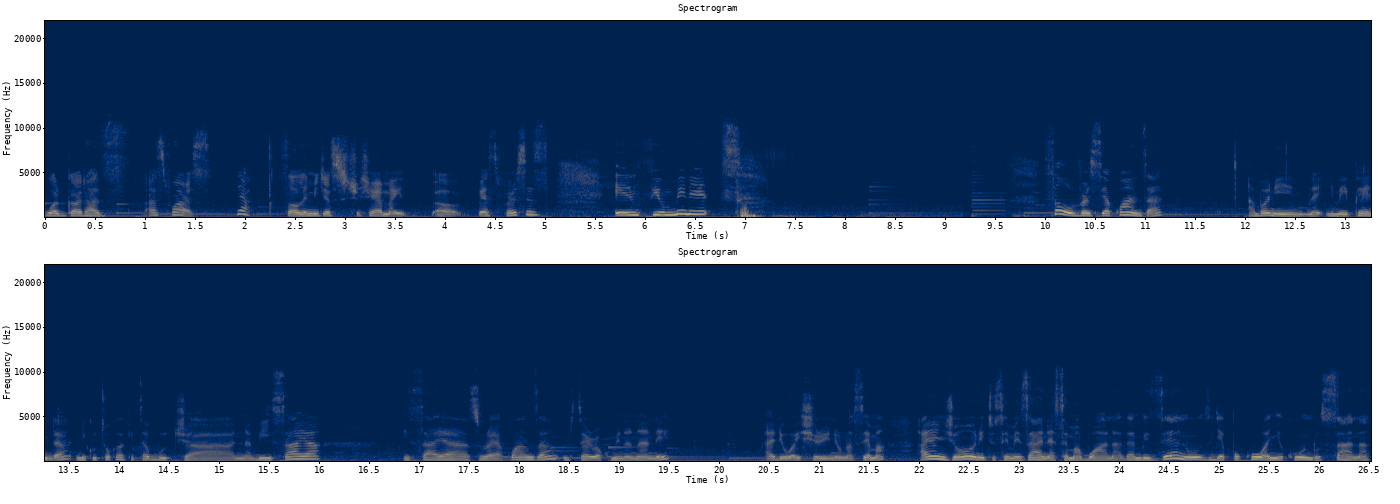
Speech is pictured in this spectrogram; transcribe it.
what god has as for us. Yeah so let me just share my uh, best verses in few minutes. So verse ya kwanza ambayo nimeipenda ni, ni kutoka kitabu cha nabii isaya isaya sura ya kwanza mstari wa 18 hadi wa ishirini. Unasema haya njooni tusemezane asema bwana. Dhambi zenu zijapokuwa nyekundu sana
